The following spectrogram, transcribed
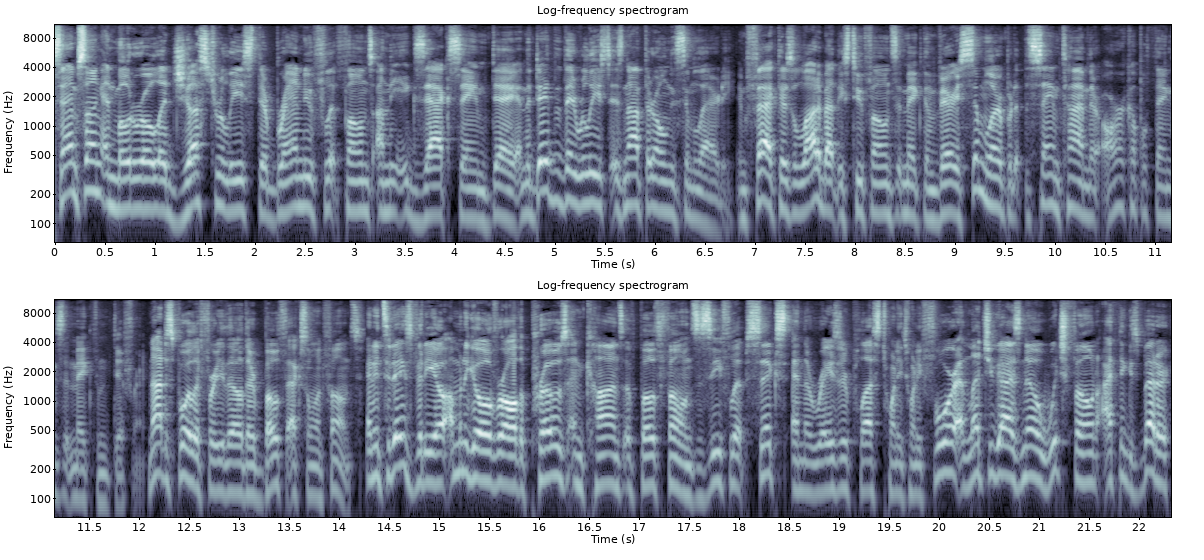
Samsung and Motorola just released their brand new flip phones on the exact same day, and the day that they released is not their only similarity. In fact, there's a lot about these two phones that make them very similar, but at the same time, there are a couple things that make them different. Not to spoil it for you though, they're both excellent phones. And in today's video, I'm gonna go over all the pros and cons of both phones, the Z Flip 6 and the Razr Plus 2024, and let you guys know which phone I think is better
